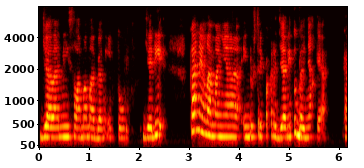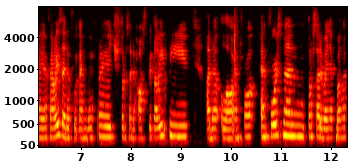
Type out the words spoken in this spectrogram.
jalani selama magang itu. Jadi kan yang namanya industri pekerjaan itu banyak ya. Kayak Felis ada food and beverage, terus ada hospitality, ada law enfor- enforcement, terus ada banyak banget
